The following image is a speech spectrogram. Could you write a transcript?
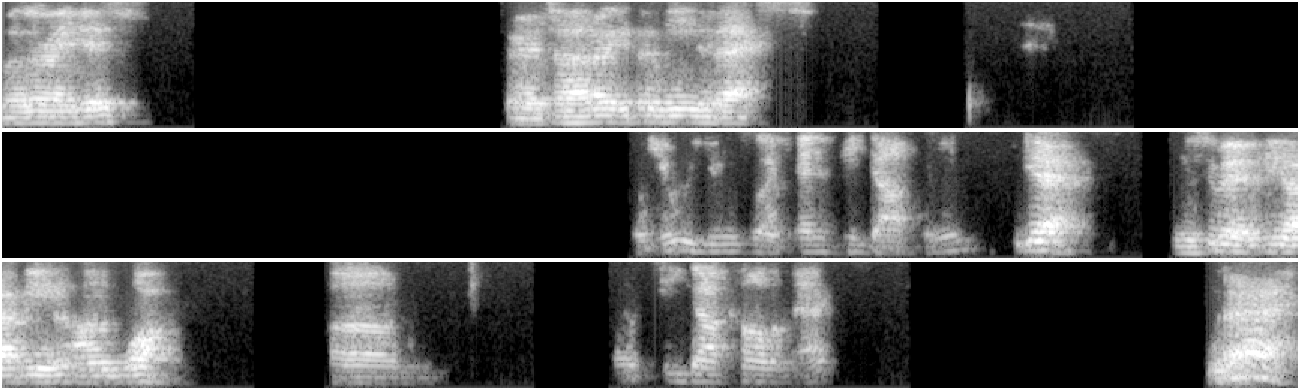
Other ideas? All right, so how do I get the mean of X? You use like NP dot mean, Yeah, just do it, dot mean on what? um. uh, T dot column X, Ah.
